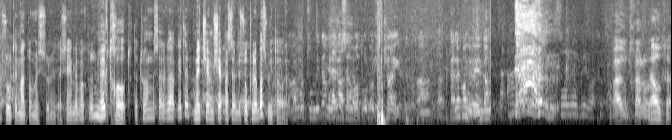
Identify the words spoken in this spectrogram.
აქვს ულტიმატუმის სუნი და შეიძლება გქონდეს მე გთხოვთ და თუ ამას არ გააკეთებთ მე ჩემი შეფასების უფლებას ვიტოვებ. თული და მე საავადმყოფოში ჩაიგდო რა. ტელეფონი აი უთხრა რომ რა უთხრა?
